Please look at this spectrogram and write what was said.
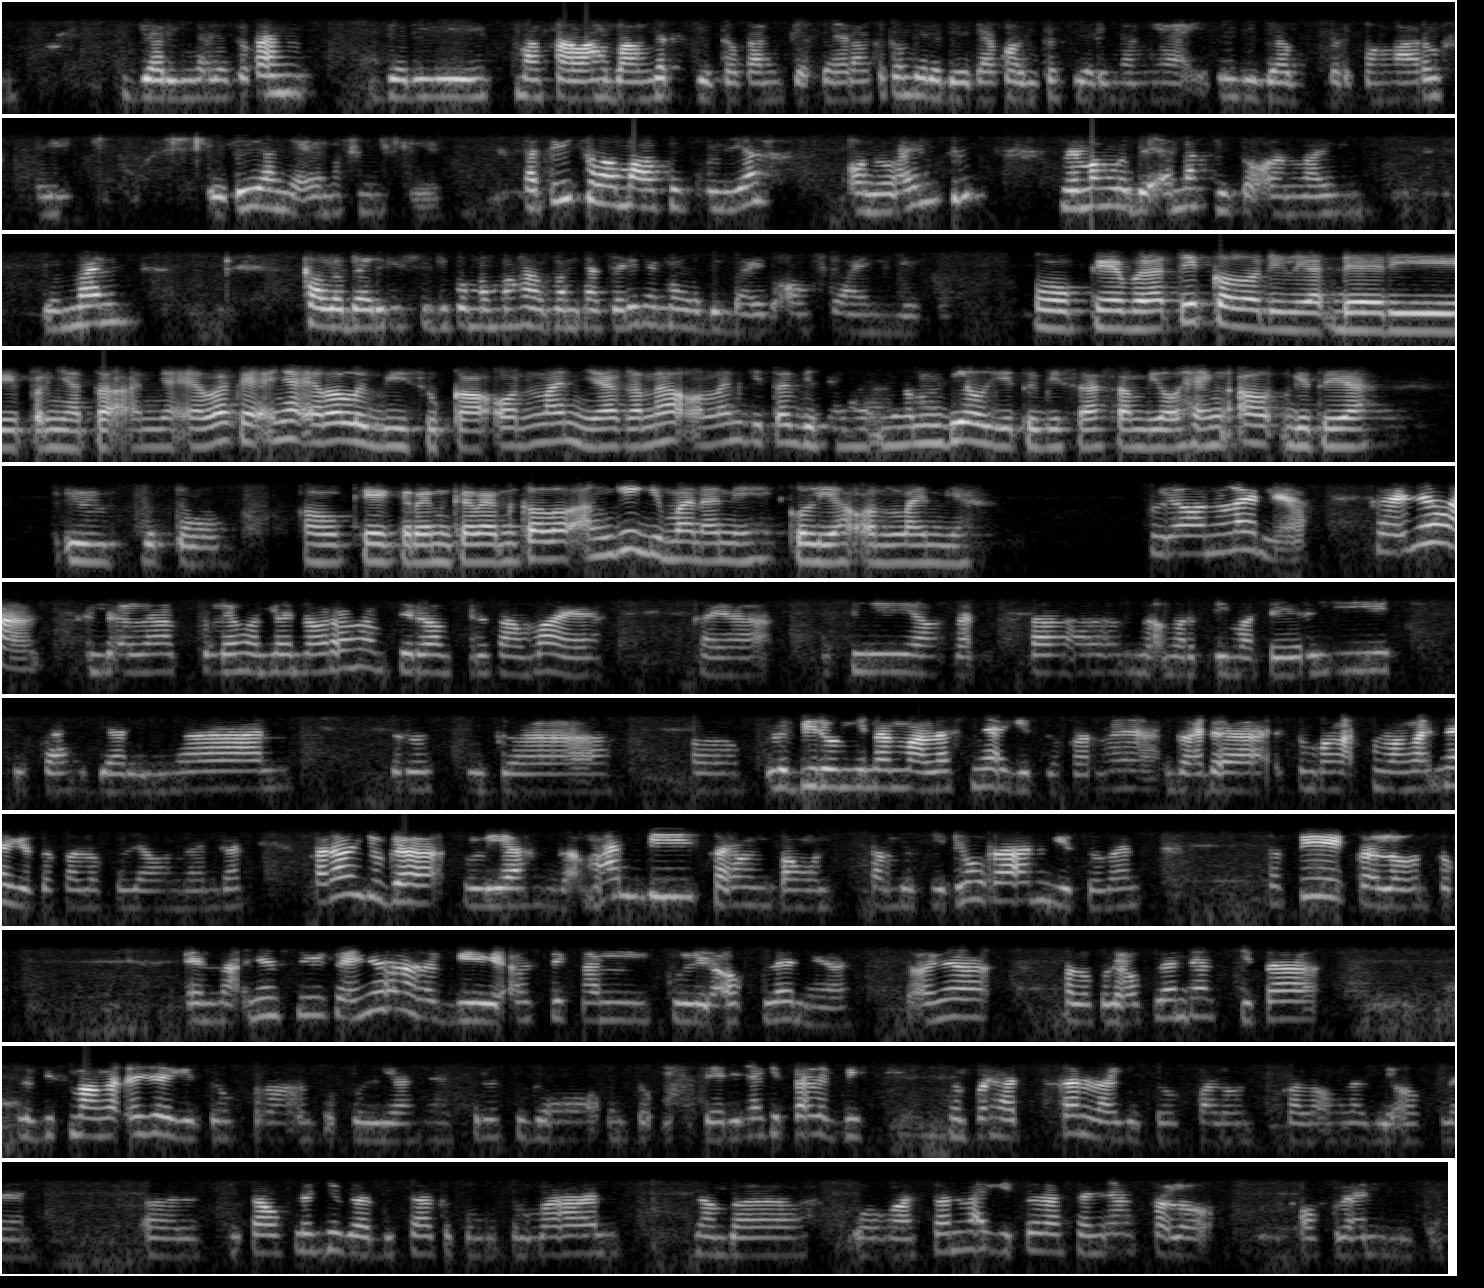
jaringan itu kan jadi masalah banget gitu kan. Daerah itu kan beda-beda kualitas jaringannya. Itu juga berpengaruh sih. Itu yang gak enak sih. Tapi selama aku kuliah online sih memang lebih enak gitu online cuman kalau dari segi pemahaman materi memang lebih baik offline gitu Oke, berarti kalau dilihat dari pernyataannya Ella, kayaknya Ella lebih suka online ya, karena online kita bisa ngambil gitu, bisa sambil hangout gitu ya. Hmm, betul. Oke, keren-keren. Kalau Anggi gimana nih kuliah online-nya? Kuliah online ya? Kayaknya kendala kuliah online orang hampir-hampir sama ya. Kayak sih yang kata nggak ngerti materi, susah jaringan, terus juga uh, lebih dominan malasnya gitu karena nggak ada semangat semangatnya gitu kalau kuliah online kan. Sekarang juga kuliah nggak mandi sekarang bangun sambil tiduran gitu kan. Tapi kalau untuk enaknya sih kayaknya lebih asik kan kuliah offline ya. Soalnya kalau kuliah offline ya kita lebih semangat aja gitu untuk kuliahnya terus juga untuk materinya kita lebih memperhatikan lah gitu kalau kalau lagi offline uh, kita offline juga bisa ketemu teman nambah wawasan lah gitu rasanya kalau offline gitu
